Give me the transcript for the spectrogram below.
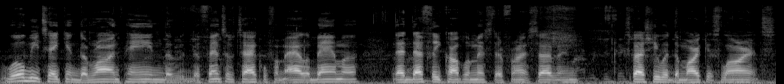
will be taking Daron Payne, the defensive tackle from Alabama. That definitely complements their front seven, especially with Demarcus Lawrence.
